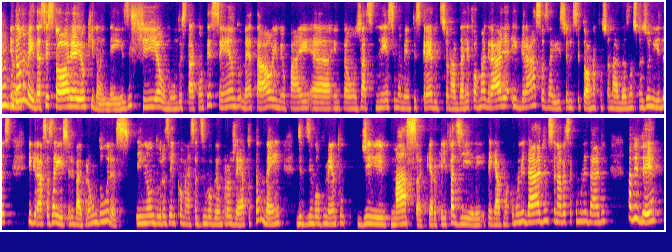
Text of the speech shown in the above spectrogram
Uhum. Então, no meio dessa história, eu que não nem existia, o mundo está acontecendo, né, tal, e meu pai, é, então, já nesse momento escreve o dicionário da reforma agrária e graças a isso ele se torna funcionário das Nações Unidas e graças a isso ele vai para Honduras. E em Honduras ele começa a desenvolver um projeto também de desenvolvimento de massa, que era o que ele fazia. Ele pegava uma comunidade, ensinava essa comunidade a viver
